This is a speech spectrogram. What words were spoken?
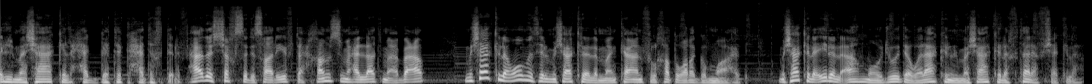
المشاكل حقتك حتختلف. هذا الشخص اللي صار يفتح خمس محلات مع بعض مشاكله مو مثل مشاكله لما كان في الخطوة رقم واحد. مشاكله إلى الآن موجودة ولكن المشاكل اختلف شكلها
